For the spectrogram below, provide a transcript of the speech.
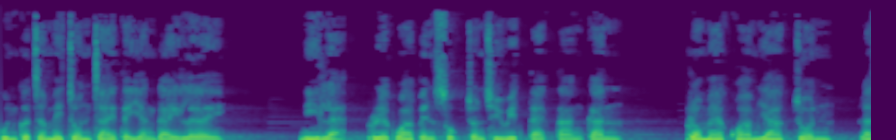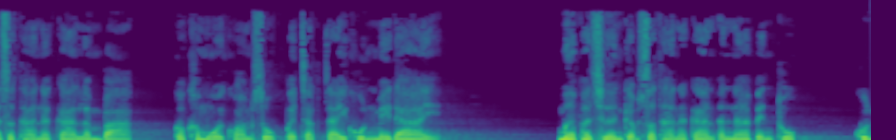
คุณก็จะไม่จนใจแต่อย่างใดเลย นี่แหละเรียกว่าเป็นสุขจนชีวิตแตกต่างกัน เพราะแม้ความยากจนและสถานการณ์ลำบาก ก็ขโมยความสุขไปจากใจคุณไม่ได้ เมื่อเผชิญกับสถานการณ์อันน่าเป็นทุกข์ คุณ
